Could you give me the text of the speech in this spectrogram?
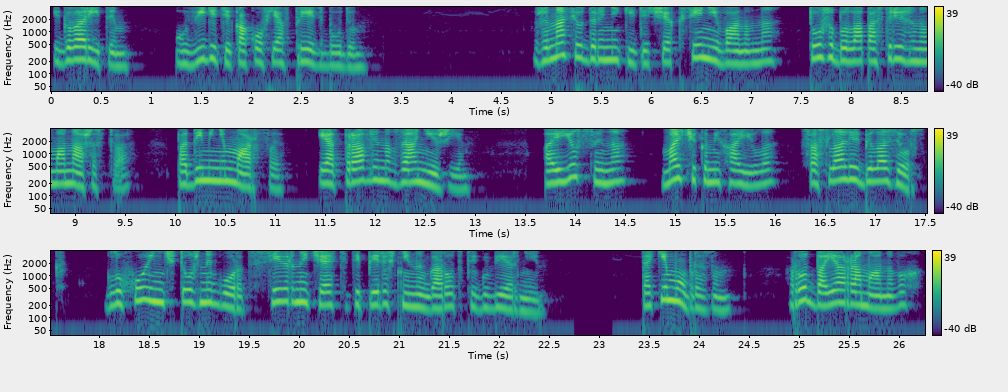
И говорит им, увидите, каков я впредь буду. Жена Федора Никитича, Ксения Ивановна, тоже была пострижена в монашество под именем Марфы и отправлена в Заонежье. А ее сына, мальчика Михаила, сослали в Белозерск, глухой и ничтожный город в северной части теперешней Новгородской губернии. Таким образом, род бояр Романовых,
